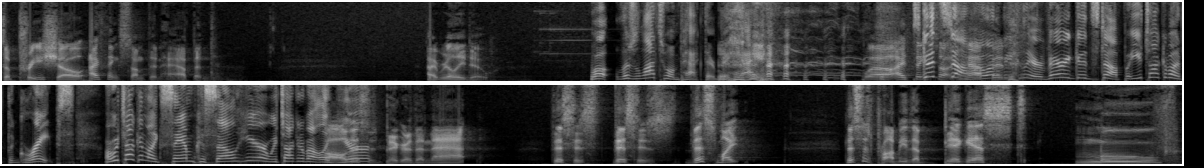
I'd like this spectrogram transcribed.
the pre-show. I think something happened. I really do. Well, there's a lot to unpack there, big guy. Well, I think it's think good something stuff. I want to be clear. Very good stuff. But you talk about the grapes. Are we talking like Sam Cassell here? Are we talking about like oh, your this is bigger than that. This is this is this might this is probably the biggest move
